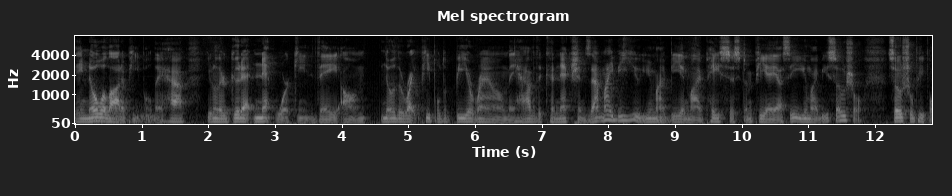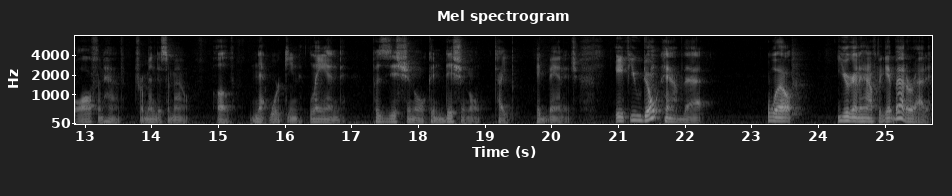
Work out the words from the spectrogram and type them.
They know a lot of people. They have, you know, they're good at networking. They um, know the right people to be around. They have the connections. That might be you. You might be in my PASE system, P-A-S-E. You might be social. Social people often have tremendous amount of networking, land, positional, conditional type advantage. If you don't have that, well, you're going to have to get better at it.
